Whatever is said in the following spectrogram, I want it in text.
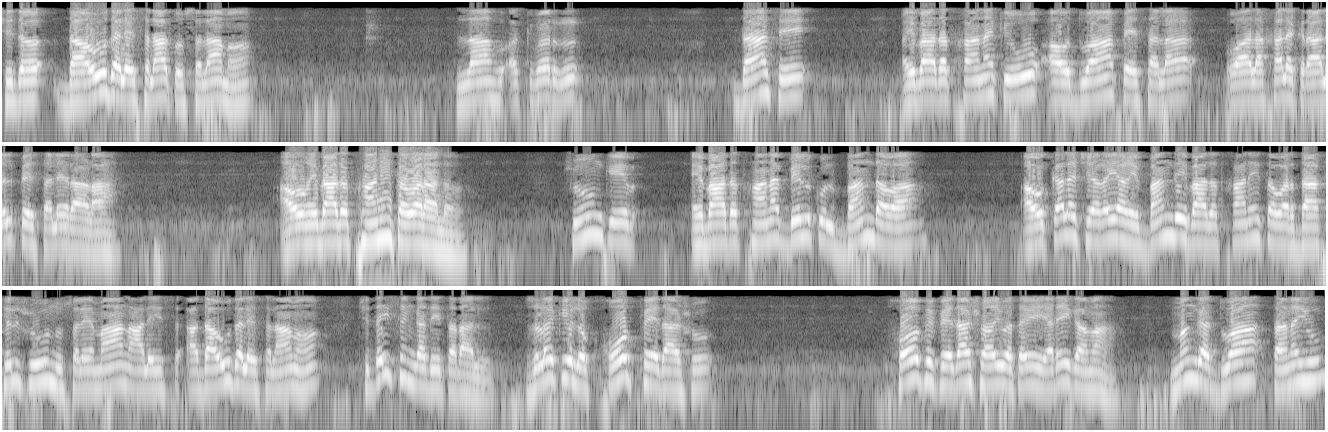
چې د داوود علیه السلام الله اکبر دا سه عبادت خانه کې او دعا فیصله والا خلق رالل فیصله راړه او عبادت خانه ته وراله چونکه عبادت خانه بالکل بند وا او کله چې هغه هغه بند عبادت خانه ته ور داخل شو نو سليمان عليه داوود عليه السلام چې دای څنګه دې ترال زړه کې لو خوف پیدا شو خوف پیدا شو ای وته یری ګما منګه دوا تنیو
